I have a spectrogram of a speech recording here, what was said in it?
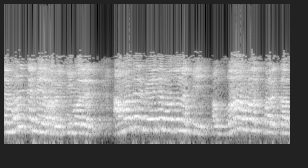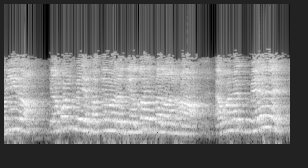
তেমনই তো মেয়ে হবে, কি বলেন? আমাদের মেয়েদের মতো নাকি? আল্লাহ আকবার, কাবীরা। কেমন মেয়ে ফাতেমা রাদিয়াল্লাহু তাআলা আনহা? এমন এক মেয়ে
